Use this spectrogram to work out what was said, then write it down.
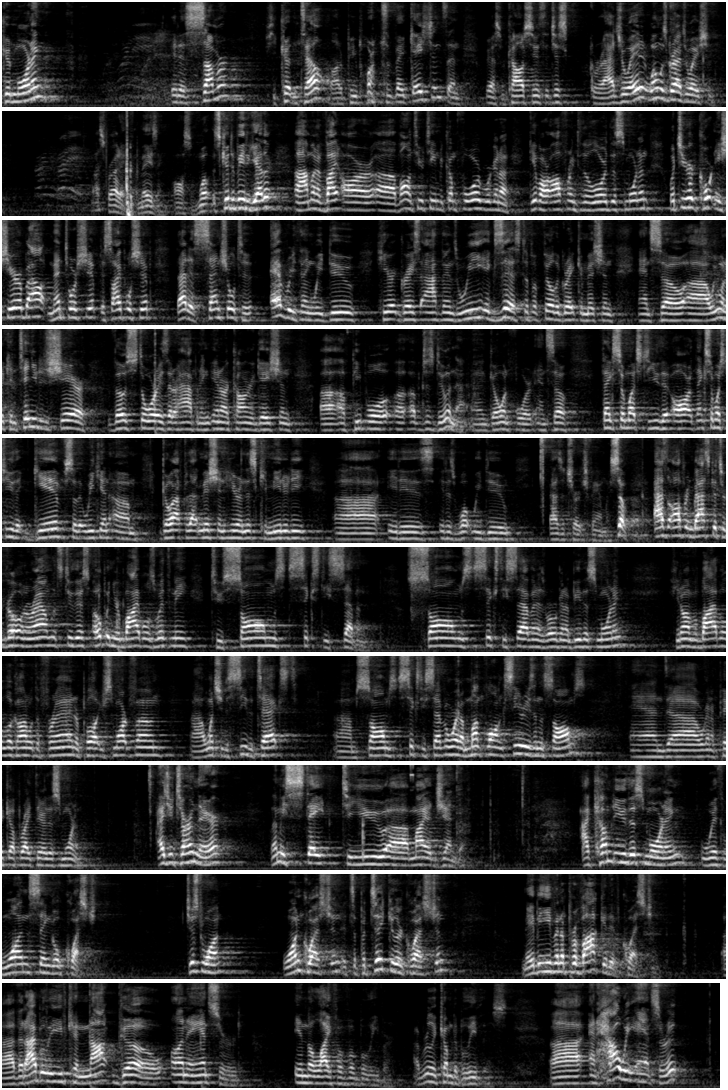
Good morning. It is summer. If you couldn't tell, a lot of people are on some vacations, and we have some college students that just graduated. When was graduation? Last Friday. Amazing. Awesome. Well, it's good to be together. Uh, I'm going to invite our uh, volunteer team to come forward. We're going to give our offering to the Lord this morning. What you heard Courtney share about mentorship, discipleship, that is central to everything we do here at Grace Athens. We exist to fulfill the Great Commission. And so uh, we want to continue to share those stories that are happening in our congregation uh, of people uh, of just doing that and going for it. And so Thanks so much to you that are. Thanks so much to you that give so that we can um, go after that mission here in this community. Uh, it, is, it is what we do as a church family. So, as the offering baskets are going around, let's do this. Open your Bibles with me to Psalms 67. Psalms 67 is where we're going to be this morning. If you don't have a Bible, look on with a friend or pull out your smartphone. Uh, I want you to see the text. Um, Psalms 67. We're in a month long series in the Psalms. And uh, we're going to pick up right there this morning. As you turn there, let me state to you uh, my agenda. I come to you this morning with one single question. Just one. One question. It's a particular question, maybe even a provocative question uh, that I believe cannot go unanswered in the life of a believer. I've really come to believe this. Uh, and how we answer it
